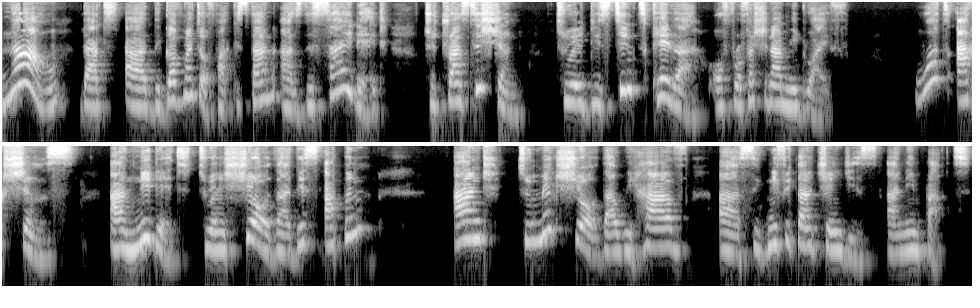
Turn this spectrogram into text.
Now that uh, the government of Pakistan has decided to transition to a distinct cadre of professional midwife, what actions are needed to ensure that this happen and to make sure that we have uh, significant changes and impact?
